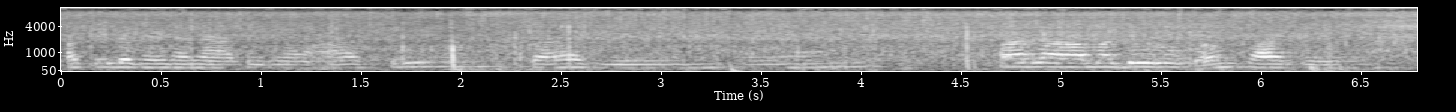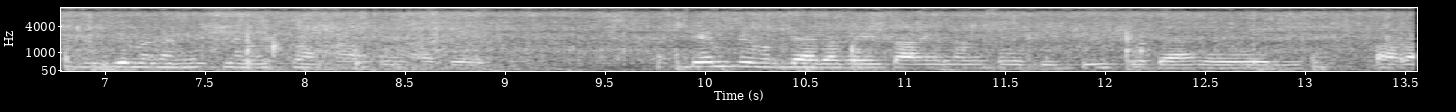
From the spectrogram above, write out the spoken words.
At ilagay na natin yung ating saging. Ayan. Para madurog ang saging. Medyo manamis-namis yung ating adobo. Siyempre, maglalagay tayo ng tubig dito dahil para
